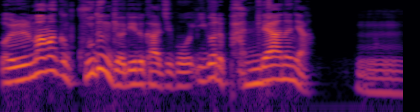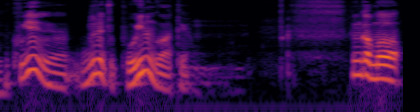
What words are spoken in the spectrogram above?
얼마만큼 굳은 결의를 가지고 이거를 반대하느냐. 음. 그게 눈에 좀 보이는 것 같아요. 그러니까 뭐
